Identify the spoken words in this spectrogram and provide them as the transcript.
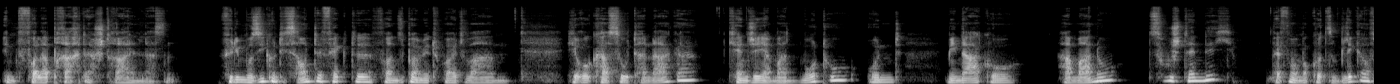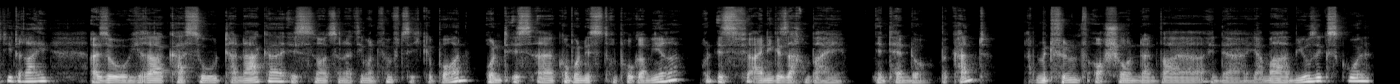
in voller Pracht erstrahlen lassen. Für die Musik und die Soundeffekte von Super Metroid waren Hirokazu Tanaka, Kenji Yamamoto und Minako Hamano zuständig werfen wir mal kurz einen Blick auf die drei. Also Hirakasu Tanaka ist 1957 geboren und ist äh, Komponist und Programmierer und ist für einige Sachen bei Nintendo bekannt. Hat mit fünf auch schon, dann war er in der Yamaha Music School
